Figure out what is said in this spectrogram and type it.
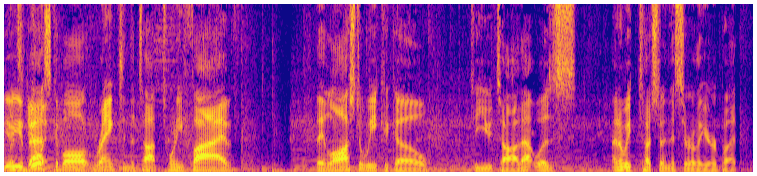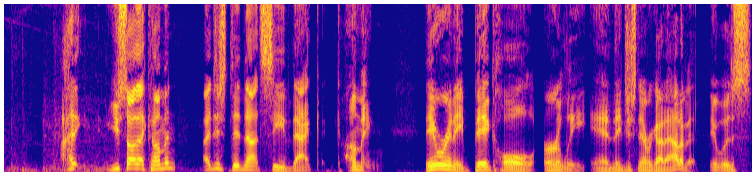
BYU do it. basketball ranked in the top 25. They lost a week ago to Utah. That was, I know we touched on this earlier, but I, you saw that coming. I just did not see that coming. They were in a big hole early, and they just never got out of it. It was.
